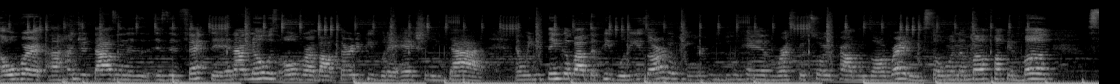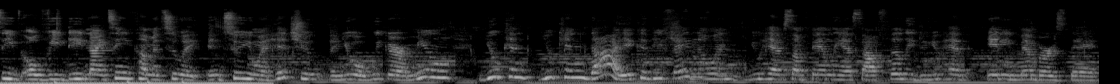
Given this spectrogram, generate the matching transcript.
over a hundred thousand is, is infected. And I know it's over about 30 people that actually died. And when you think about the people, these are the people who do have respiratory problems already. So when a motherfucking bug COVID 19 come into it into you and hit you, and you're weaker immune, you can you can die. It could be fatal. Knowing you have some family in South Philly, do you have any members that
